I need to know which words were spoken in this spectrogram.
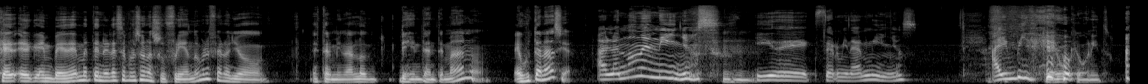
que, eh, en vez de tener a esa persona sufriendo, prefiero yo exterminarlo de, de antemano. Es eutanasia. Hablando de niños y de exterminar niños, hay un video. qué bonito.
